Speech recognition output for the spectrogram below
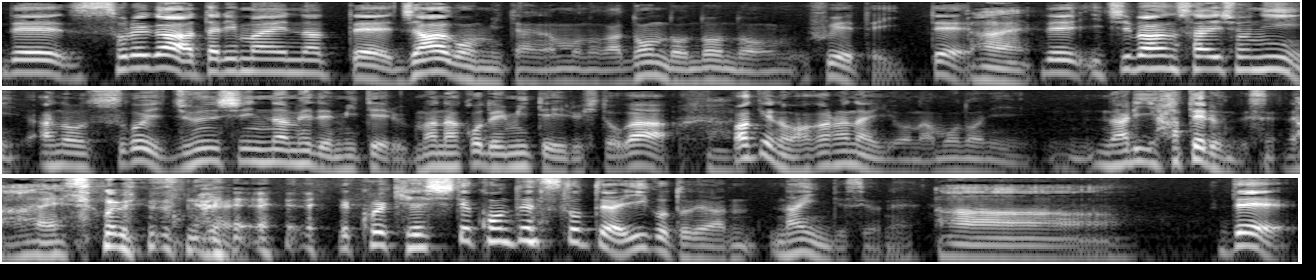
でそれが当たり前になってジャーゴンみたいなものがどんどんどんどん増えていって、はい。で一番最初にあのすごい純真な目で見ている眼で見ている人が、わけのわからないようなものになり果てるんですよね。はいそうですね。でこれ決してコンテンツとってはいいことではないんですよね。あで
